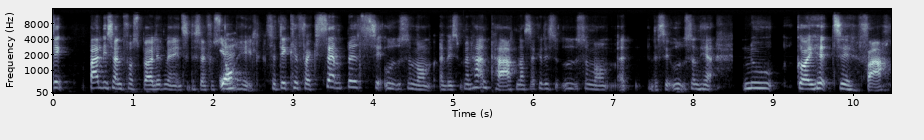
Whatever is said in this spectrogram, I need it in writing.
det, bare lige sådan for at spørge lidt mere ind til det, så jeg forstår ja. det helt. Så det kan for eksempel se ud som om, at hvis man har en partner, så kan det se ud som om, at det ser ud sådan her. Nu går I hen til far.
